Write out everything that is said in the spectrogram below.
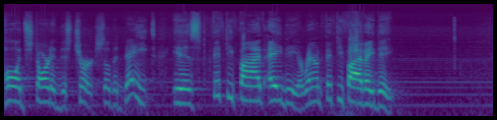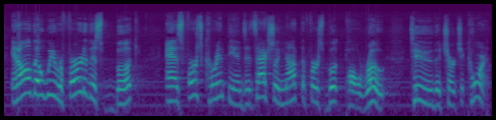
Paul had started this church. So the date is 55 AD, around 55 AD. And although we refer to this book as First Corinthians, it's actually not the first book Paul wrote to the church at Corinth.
